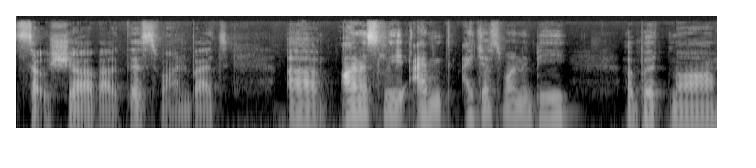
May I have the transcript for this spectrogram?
so sure about this one. But um, honestly, I'm I just want to be a bit more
